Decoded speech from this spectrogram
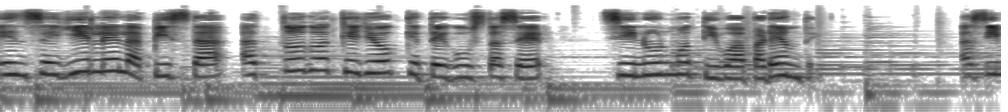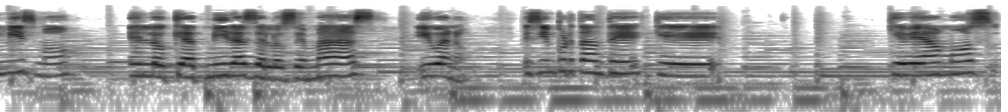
en seguirle la pista a todo aquello que te gusta hacer sin un motivo aparente. Asimismo, en lo que admiras de los demás y bueno, es importante que que veamos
